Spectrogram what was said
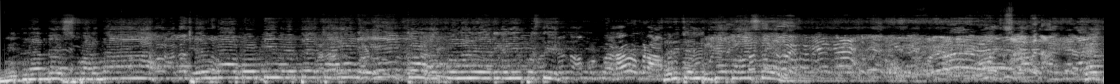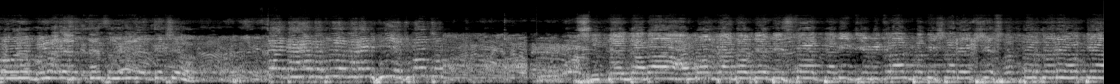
मित्रांनो स्पर्धा केव्हा मोठी होते कारण एक या ठिकाणी उपस्थित. त्याप्रमाणे बंगलादेशचे संघटनेचे अध्यक्ष. ही सिद्धेश दादा अमोल जाधव जे दिसतात त्यांनी जी विक्रांत प्रतिष्ठान एकशे सत्तर जोड्या होत्या.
